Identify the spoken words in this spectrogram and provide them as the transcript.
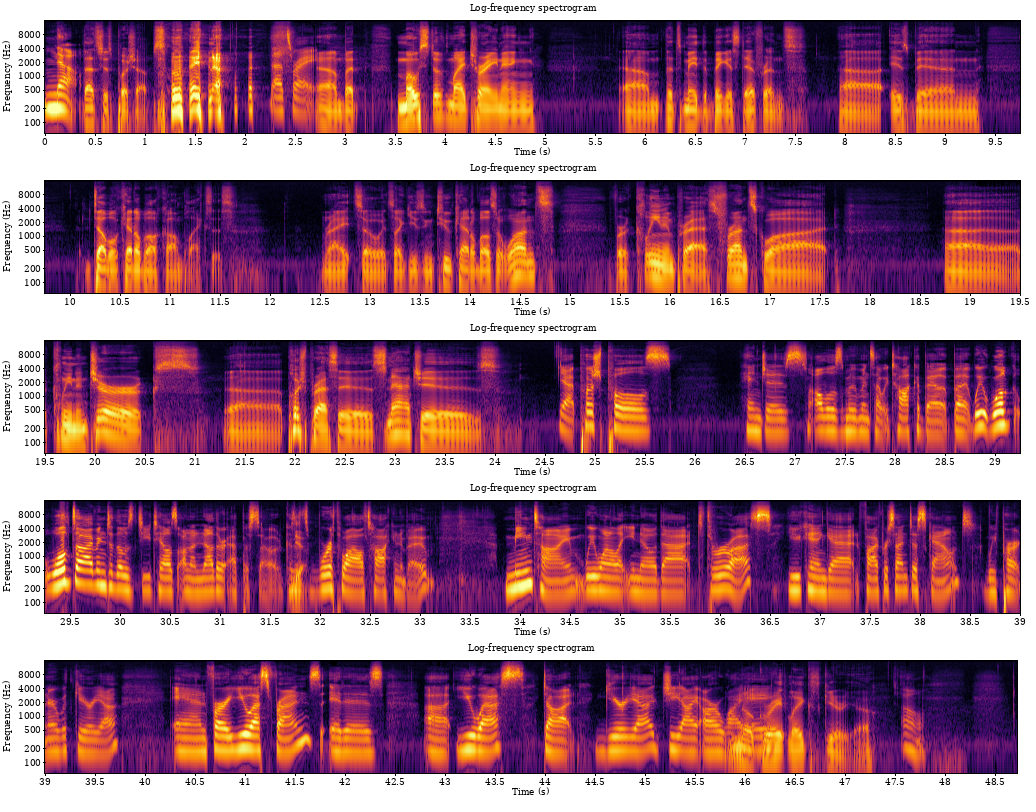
No, That's just push-ups. you know. that's right. Um, but most of my training um, that's made the biggest difference uh, has been double kettlebell complexes, right? So it's like using two kettlebells at once for a clean and press, front squat, uh, clean and jerks, uh, push presses, snatches. yeah, push pulls, hinges, all those movements that we talk about. But we will we'll dive into those details on another episode because it's worthwhile talking about. Meantime, we want to let you know that through us, you can get 5% discount. We partner with Girya. And for our US friends, it is uh, us.girya, G I R Y A. No, Great Lakes yeah. Oh,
